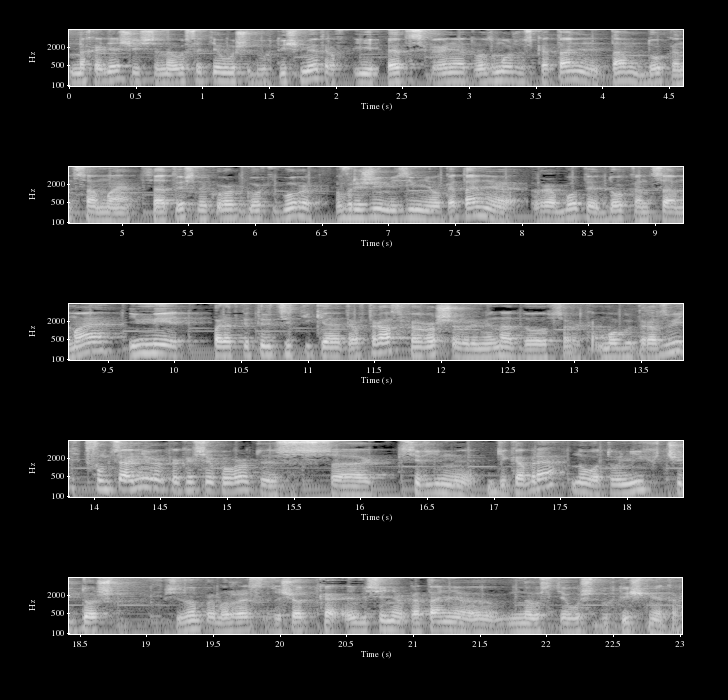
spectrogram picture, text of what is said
находящиеся на высоте выше 2000 метров, и это сохраняет возможность катания там до конца мая. Соответственно, курорт Горький город в режиме зимнего катания работает до конца мая, имеет порядка 30 километров трасс, хорошие времена до 40 могут развить. Функционирует, как и все курорты, с э, середины декабря, ну вот у них чуть дольше сезон продолжается за счет весеннего катания на высоте выше 2000 метров.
